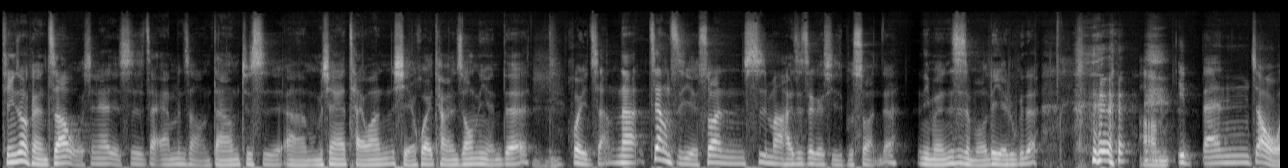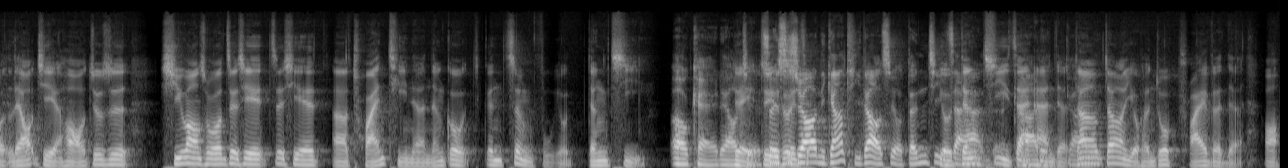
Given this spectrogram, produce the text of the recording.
听众可能知道，我现在也是在 Amazon 当就是呃，我们现在台湾协会台湾中年的会长。那这样子也算是吗？还是这个其实不算的？你们是怎么列入的？嗯，一般照我了解哈，就是希望说这些这些呃团体呢，能够跟政府有登记，OK，了解。所以是需要你刚刚提到的是有登记有登记在案的当然当然有很多 private 的哦。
